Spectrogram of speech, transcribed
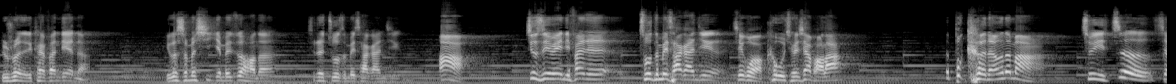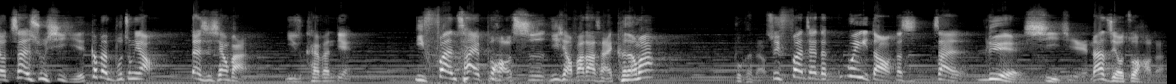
比如说，你开饭店的，有个什么细节没做好呢？现在桌子没擦干净啊，就是因为你饭店桌子没擦干净，结果客户全吓跑了，那不可能的嘛。所以这叫战术细节，根本不重要。但是相反，你开饭店，你饭菜不好吃，你想发大财，可能吗？不可能。所以饭菜的味道那是战略细节，那只要做好的。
